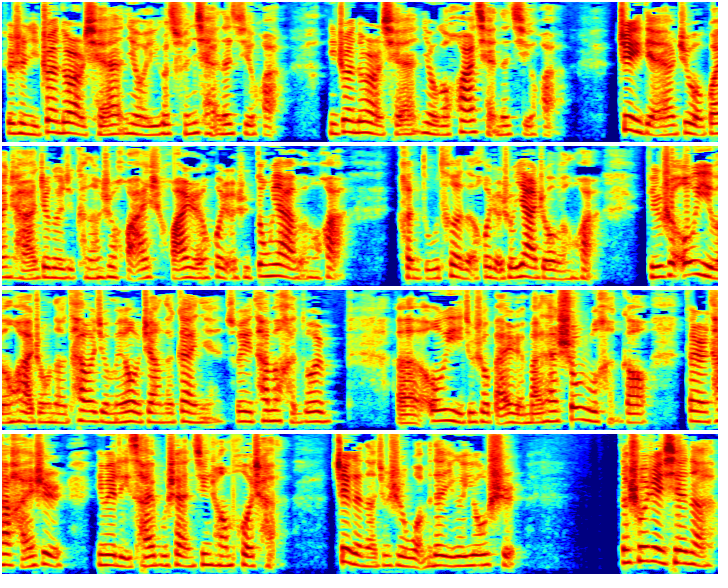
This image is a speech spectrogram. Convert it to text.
就是你赚多少钱，你有一个存钱的计划；你赚多少钱，你有个花钱的计划。这一点呀，据我观察，这个就可能是华华人或者是东亚文化很独特的，或者说亚洲文化。比如说欧裔文化中呢，他们就没有这样的概念，所以他们很多，呃，欧裔就说白人吧，他收入很高，但是他还是因为理财不善，经常破产。这个呢，就是我们的一个优势。那说这些呢？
